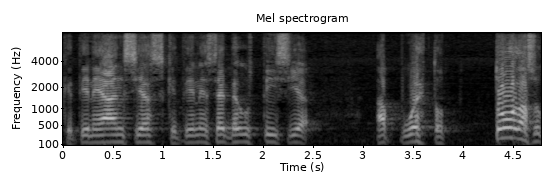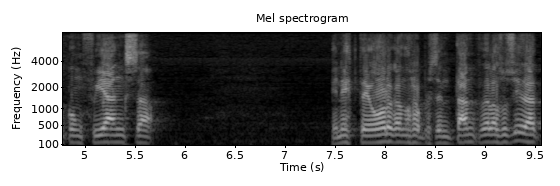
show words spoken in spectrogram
que tiene ansias, que tiene sed de justicia, ha puesto toda su confianza en este órgano representante de la sociedad,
